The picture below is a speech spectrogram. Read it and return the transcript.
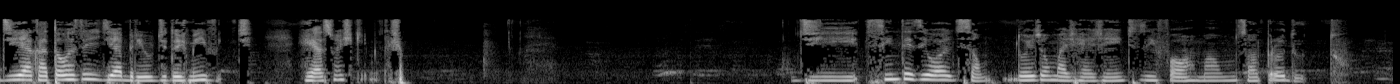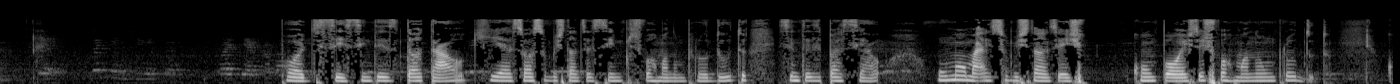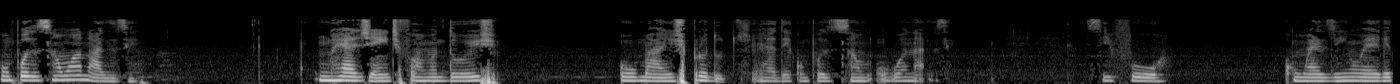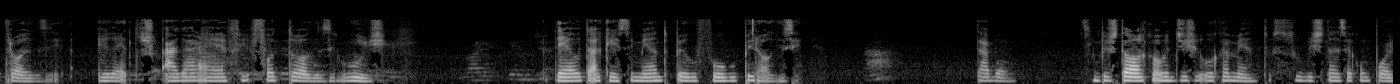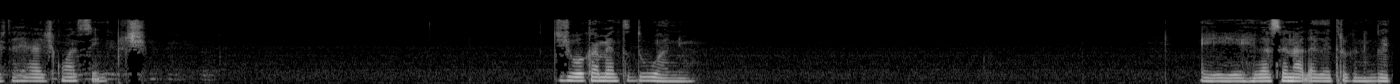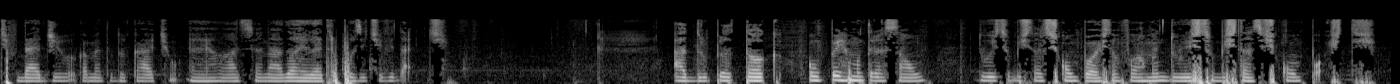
dia 14 de abril de 2020. Reações químicas. De síntese ou adição, dois ou mais reagentes e formam um só produto. Pode ser síntese total, que é só substâncias simples formando um produto, síntese parcial, uma ou mais substâncias compostas formando um produto. Composição ou análise. Um reagente forma dois ou mais produtos, é a decomposição ou análise. Se for com Ezinho é eletrólise, elétrons, HF, fotólise, luz, delta, aquecimento pelo fogo, pirólise. Tá bom. Simples troca ou deslocamento. Substância composta reage com a simples. Deslocamento do ânion. É relacionado à eletronegatividade, deslocamento do cátion é relacionado à eletropositividade. A dupla toca ou permutação duas substâncias compostas formam duas substâncias compostas.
